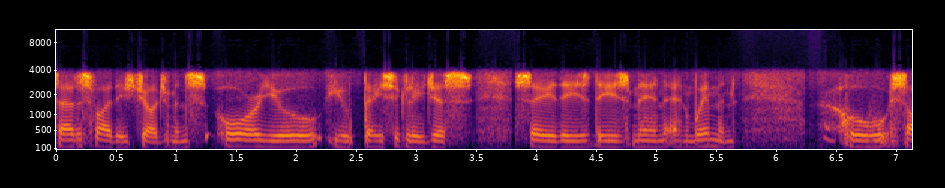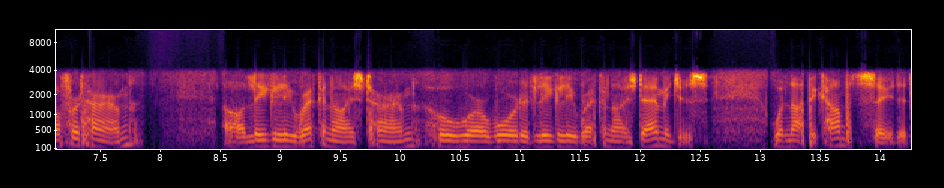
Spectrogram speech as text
satisfy these judgments, or you you basically just say these these men and women who suffered harm, uh, legally recognized harm, who were awarded legally recognized damages, will not be compensated.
